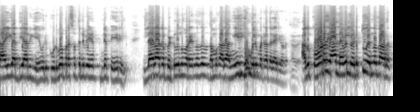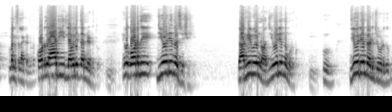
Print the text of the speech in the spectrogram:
കായിക അധ്യാപികയെ ഒരു കുടുംബ പ്രശ്നത്തിന്റെ പേരിൽ ഇല്ലാതാക്കപ്പെട്ടു എന്ന് പറയുന്നത് നമുക്ക് അത് അംഗീകരിക്കാൻ പോലും പറ്റാത്ത കാര്യമാണ്. അത്. കോടതി ആ ലെവലിൽ എടുത്തു എന്നതാണ് മനസ്സിലാക്കേണ്ടത്. കോടതി ആ രീതി ലെവലിൽ തന്നെ എടുത്തു. ഇപ്പൊ കോടതി ജീവരി എന്ന് ശേഷിക്കും? ഗാർഹിക പീഡനോ? ജീവരി എന്ന് കൊടുക്കും. ജീവരി എന്ന് അടിച്ചു കൊടുക്കും?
